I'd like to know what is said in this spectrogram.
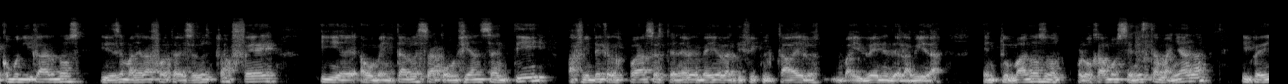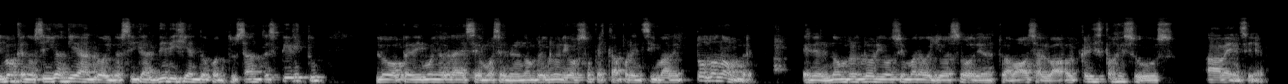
comunicarnos y de esa manera fortalecer nuestra fe, y eh, aumentar nuestra confianza en ti a fin de que nos puedas sostener en medio de las dificultades y los vaivenes de la vida. En tus manos nos colocamos en esta mañana y pedimos que nos sigas guiando y nos sigas dirigiendo con tu Santo Espíritu. Lo pedimos y agradecemos en el nombre glorioso que está por encima de todo nombre, en el nombre glorioso y maravilloso de nuestro amado Salvador Cristo Jesús. Amén, Señor.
